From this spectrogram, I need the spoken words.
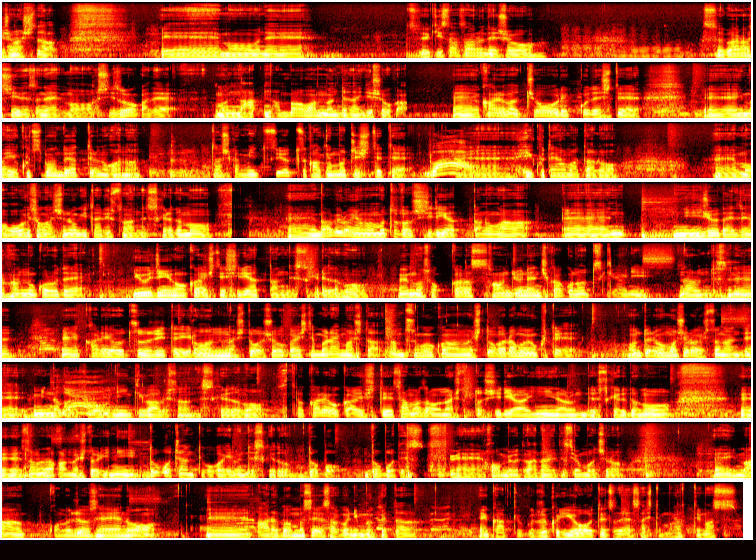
りしました。えー、もうね突き刺さるでしょ。素晴らしいですね。もう静岡でもうナナンバーワンなんじゃないでしょうか、えー彼は超売れっ子でして、えー今いくつバンドやってるのかな。確か3つ4つ掛け持ちしてて.えー、引く手あまたの、えーもう大忙しのギタリストなんですけれども、えーバビロン山本と知り合ったのが、えー20代前半の頃で友人を介して知り合ったんですけれども、えーもうそこから30年近くの付き合いになるんですね、え彼を通じていろんな人を紹介してもらいました。すごくあの人柄も良くて本当に面白い人なんでみんなからすごく人気がある人なんですけれども彼を介してさまざまな人と知り合いになるんですけれども、えーその中の一人にドボちゃんって子がいるんですけどドボドボです、えー本名ではないですよもちろん、えー今この女性の、えーアルバム制作に向けたえ楽曲作りをお手伝いさせてもらってます。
